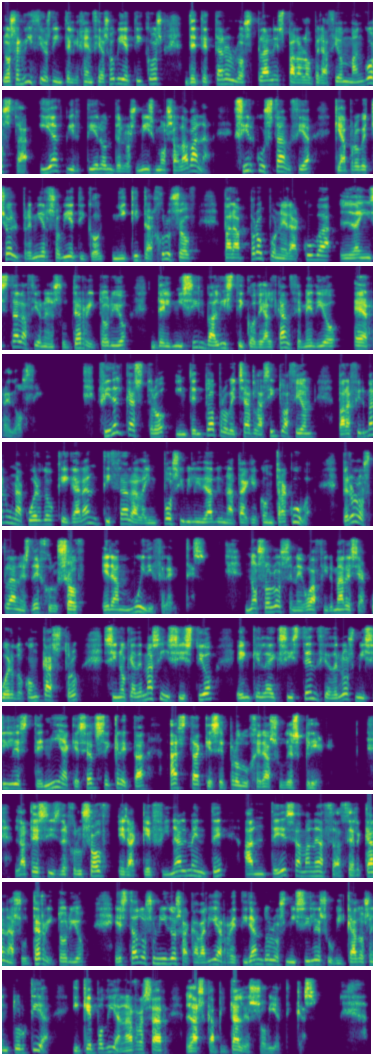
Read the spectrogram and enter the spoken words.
Los servicios de inteligencia soviéticos detectaron los planes para la operación Mangosta y advirtieron de los mismos a La Habana, circunstancia que aprovechó el premier soviético Nikita Khrushchev para proponer a Cuba la instalación en su territorio del misil balístico de alcance medio R-12. Fidel Castro intentó aprovechar la situación para firmar un acuerdo que garantizara la imposibilidad de un ataque contra Cuba, pero los planes de Khrushchev eran muy diferentes. No solo se negó a firmar ese acuerdo con Castro, sino que además insistió en que la existencia de los misiles tenía que ser secreta hasta que se produjera su despliegue. La tesis de Khrushchev era que finalmente, ante esa amenaza cercana a su territorio, Estados Unidos acabaría retirando los misiles ubicados en Turquía y que podían arrasar las capitales soviéticas.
